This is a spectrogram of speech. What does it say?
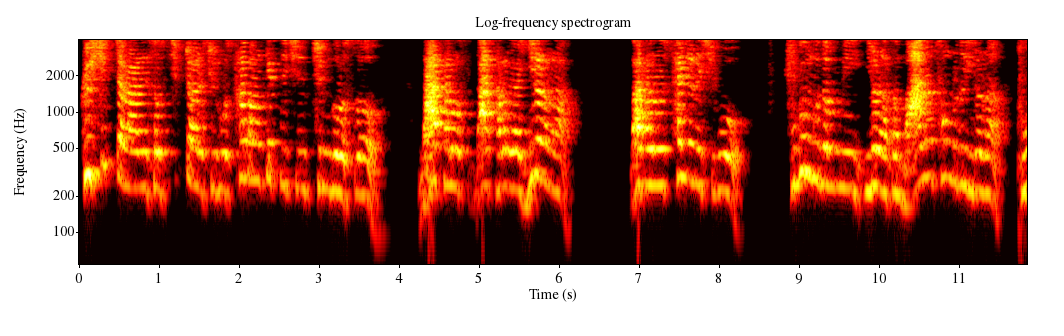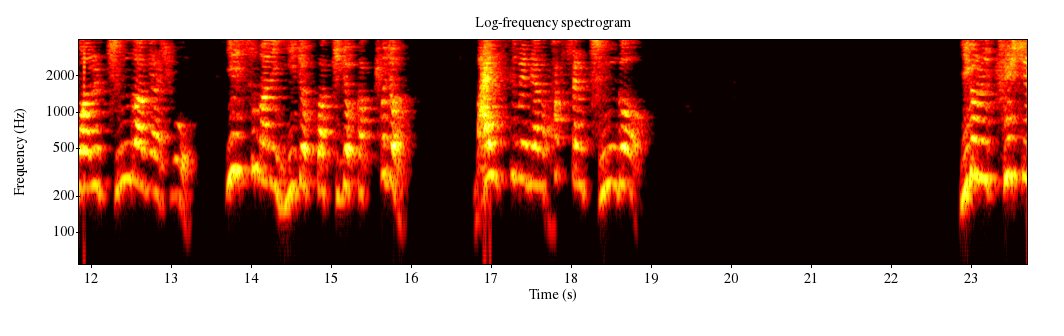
그 십자가 안에서 십자가를 지고 사방을 깨뜨리신 증거로서 나사로 나사로야 일어나라. 나사로를 살려내시고 죽은 무덤이 일어나서 많은 성도들이 일어나 부활을 증거하게 하시고 이 수많은 이적과 기적과 표적, 말씀에 대한 확실한 증거, 이거를 주시,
